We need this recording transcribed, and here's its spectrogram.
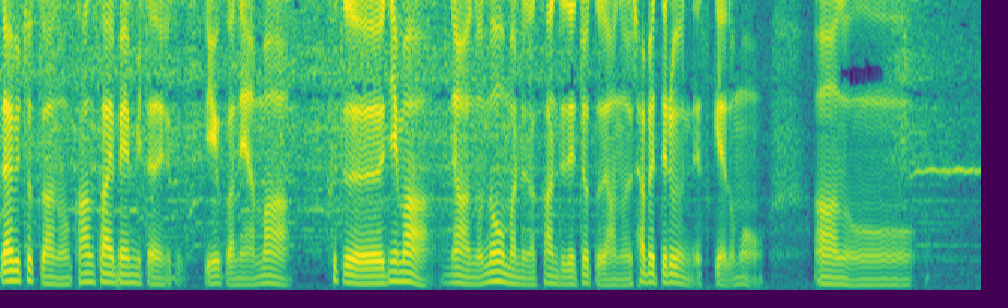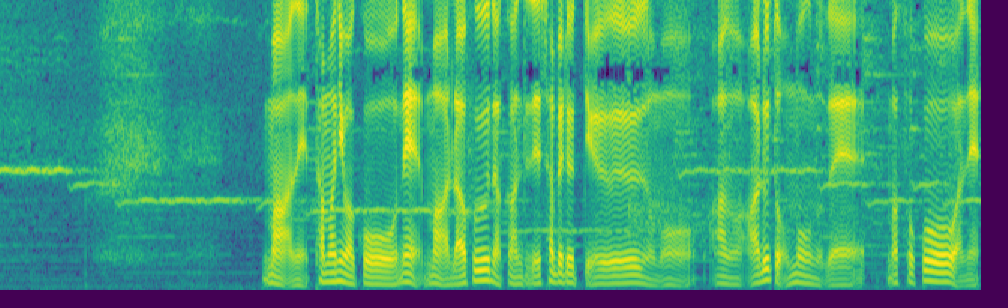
だいぶちょっとあの関西弁みたいなっていうかね、まあ、普通にまあ、ねあの、ノーマルな感じでちょっとあの、喋ってるんですけれども、あのー、まあね、たまにはこうね、まあラフな感じで喋るっていうのも、あの、あると思うので、まあそこはね、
